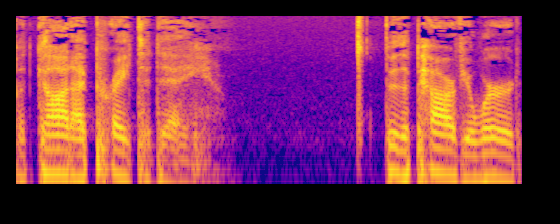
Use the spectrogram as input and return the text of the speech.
But God, I pray today through the power of your word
